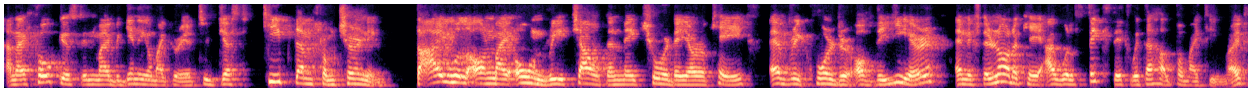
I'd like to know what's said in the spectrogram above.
and I focused in my beginning of my career to just keep them from churning. So I will on my own reach out and make sure they are okay every quarter of the year. And if they're not okay, I will fix it with the help of my team, right?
